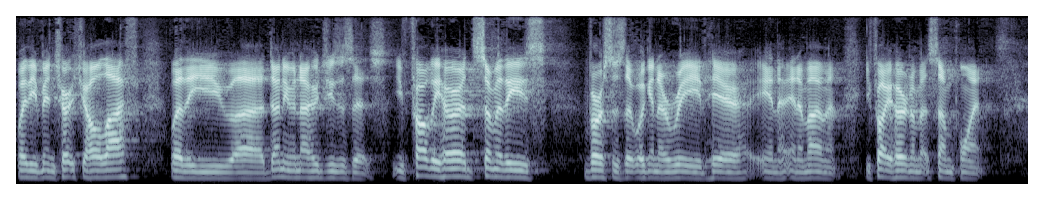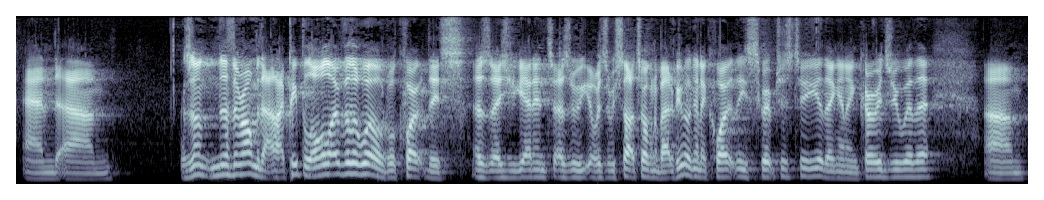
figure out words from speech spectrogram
whether you've been in church your whole life, whether you uh, don't even know who Jesus is, you've probably heard some of these verses that we're going to read here in in a moment. You've probably heard them at some point. And um, there's nothing wrong with that. Like people all over the world will quote this as, as you get into, as we, as we start talking about it. People are going to quote these scriptures to you. They're going to encourage you with it. Um,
